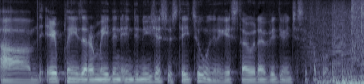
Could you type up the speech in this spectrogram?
um, the airplanes that are made in Indonesia. So stay tuned. We're gonna get started with that video in just a couple of minutes.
